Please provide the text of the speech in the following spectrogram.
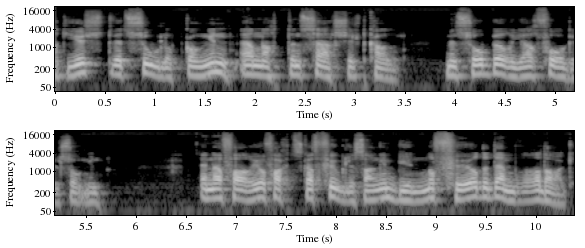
at just ved soloppgangen er natten særskilt kald, men så børjar fågelsången en erfarer jo faktisk at fuglesangen begynner før det demrer av dag.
